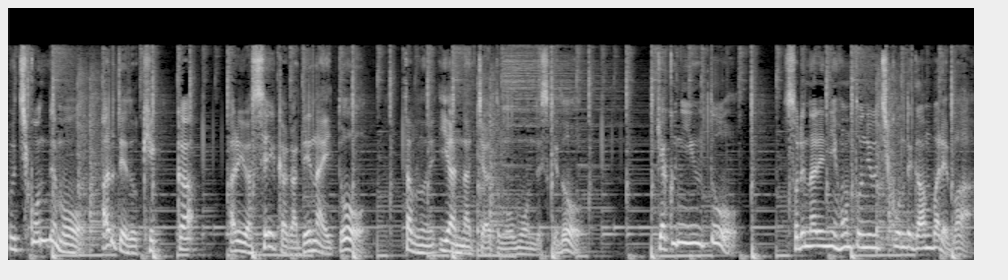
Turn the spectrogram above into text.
打ち込んでもある程度結果あるいは成果が出ないと多分嫌になっちゃうとも思うんですけど逆に言うとそれなりに本当に打ち込んで頑張れば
